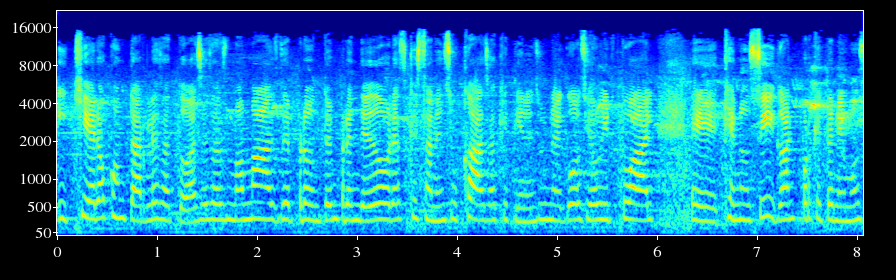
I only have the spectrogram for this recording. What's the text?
y quiero contarles a todas esas mamás de pronto emprendedoras que están en su casa, que tienen su negocio virtual, eh, que nos sigan porque tenemos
